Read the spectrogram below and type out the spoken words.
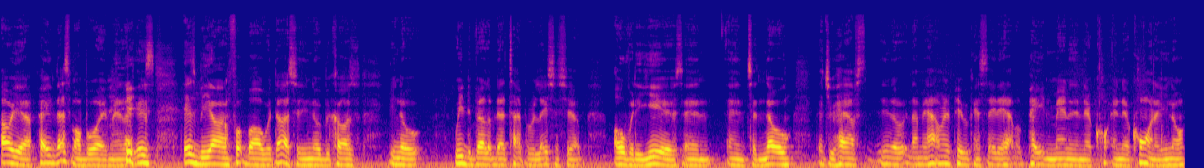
Oh yeah, Peyton, that's my boy, man. Like it's it's beyond football with us, you know, because you know we developed that type of relationship over the years and and to know that you have you know I mean how many people can say they have a Peyton Manning in their in their corner you know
